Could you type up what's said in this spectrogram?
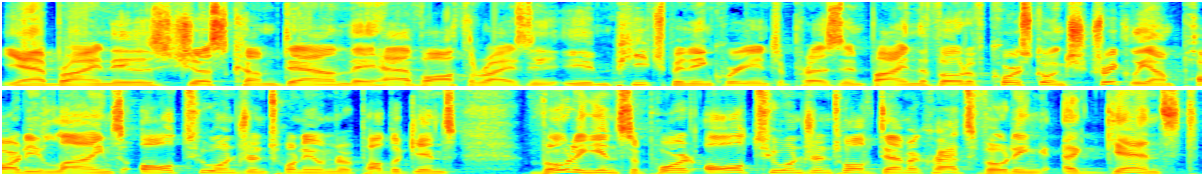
Yeah, Brian, it has just come down. They have authorized an impeachment inquiry into President Biden. The vote, of course, going strictly on party lines. All 221 Republicans voting in support, all 212 Democrats voting against.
